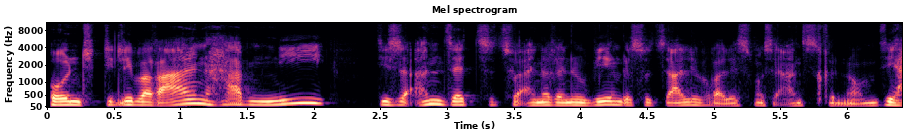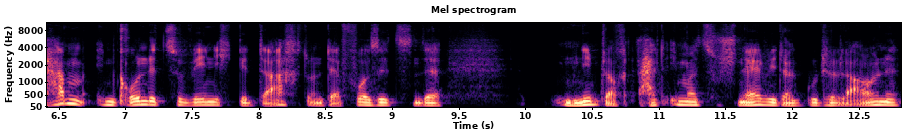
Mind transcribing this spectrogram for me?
Und die Liberalen haben nie diese Ansätze zu einer Renovierung des Sozialliberalismus ernst genommen. Sie haben im Grunde zu wenig gedacht und der Vorsitzende nimmt auch, hat immer zu schnell wieder gute Laune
